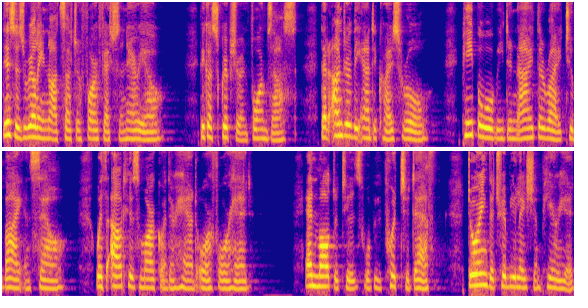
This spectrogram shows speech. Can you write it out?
This is really not such a far fetched scenario because scripture informs us that under the Antichrist rule, people will be denied the right to buy and sell without his mark on their hand or forehead, and multitudes will be put to death during the tribulation period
